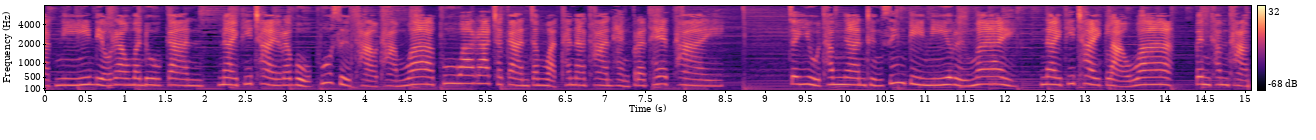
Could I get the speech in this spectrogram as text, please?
จากนี้เดี๋ยวเรามาดูกัน นายพิชัยระบุผู้สื่อข่าวถามว่าผู้ว่าราชการจังหวัดธนาคารแห่งประเทศไทย จะอยู่ทำงานถึงสิ้นปีนี้หรือไม่ นายพิชัยกล่าวว่า เป็นคำถาม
